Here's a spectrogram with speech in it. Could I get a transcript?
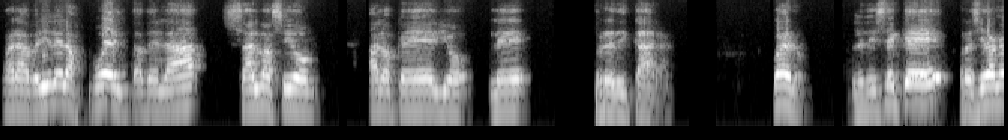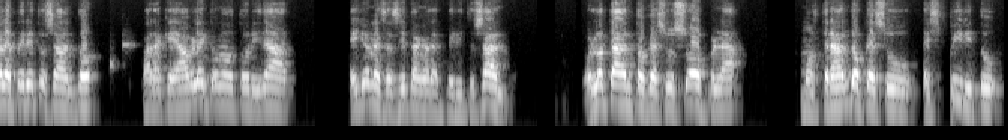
para abrirle las puertas de la salvación a lo que ellos le predicaran. Bueno, le dice que reciban el Espíritu Santo para que hablen con autoridad. Ellos necesitan al Espíritu Santo. Por lo tanto, Jesús sopla mostrando que su espíritu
